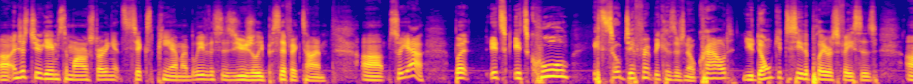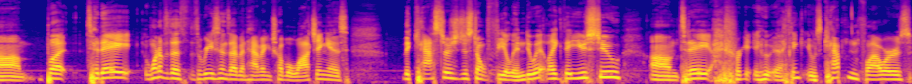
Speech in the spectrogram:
uh, and just two games tomorrow starting at 6 p.m. I believe this is usually Pacific time. Uh, so yeah, but it's it's cool. It's so different because there's no crowd. You don't get to see the players' faces. Um, but today, one of the, the reasons I've been having trouble watching is the casters just don't feel into it like they used to. Um, today, I forget who. I think it was Captain Flowers,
